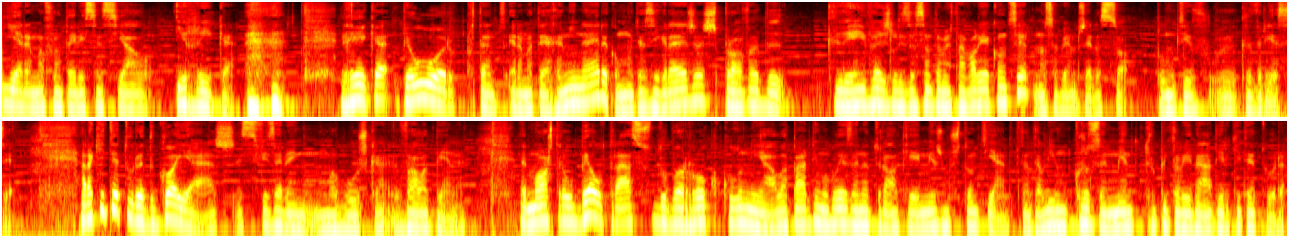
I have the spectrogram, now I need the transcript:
E era uma fronteira essencial e rica. rica pelo ouro. Portanto, era uma terra mineira com muitas igrejas, prova de que a evangelização também estava ali a acontecer. Não sabemos, era só pelo motivo eh, que deveria ser. A arquitetura de Goiás, se fizerem uma busca, vale a pena. Eh, Mostra o belo traço do barroco colonial, a par de uma beleza natural que é mesmo estonteante. Portanto, ali um cruzamento de tropicalidade e arquitetura.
